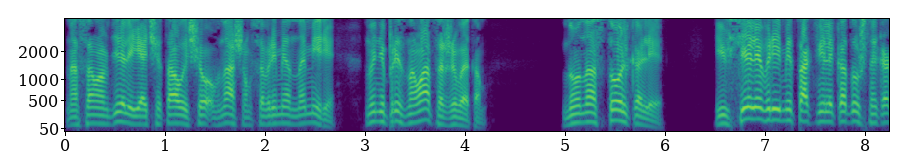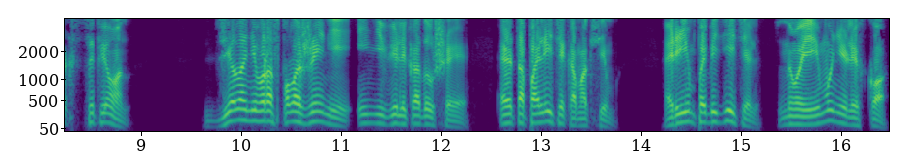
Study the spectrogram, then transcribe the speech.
На самом деле я читал еще в нашем современном мире, но не признаваться же в этом. Но настолько ли? И все ли в Риме так великодушны, как Сципион? Дело не в расположении и не в великодушии. Это политика, Максим. Рим победитель, но и ему нелегко.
